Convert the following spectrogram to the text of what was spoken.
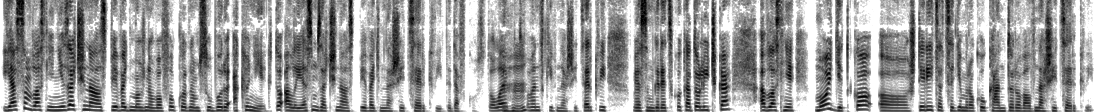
ja som vlastne nezačínala spievať možno vo folklórnom súbore ako niekto, ale ja som začínala spievať v našej cerkvi, teda v kostole, mm-hmm. slovensky v našej cerkvi, ja som grecko-katolíčka a vlastne môj detko e, 47 rokov kantoroval v našej cerkvi.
